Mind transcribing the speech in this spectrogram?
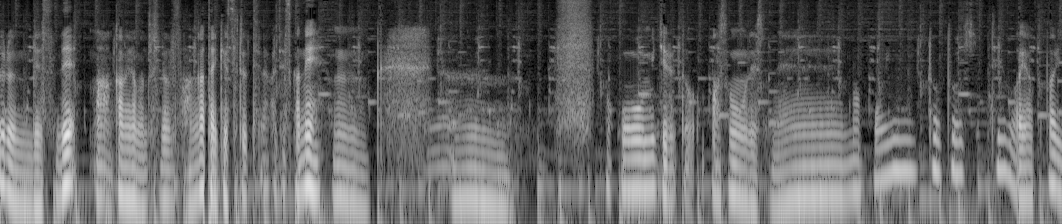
映るんですで、まあ、カメラマンと素人さんが対決するっていう感じですかね。うん。うん。まあこう見てると、まあそうですね。まあポイントとしては、やっぱり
